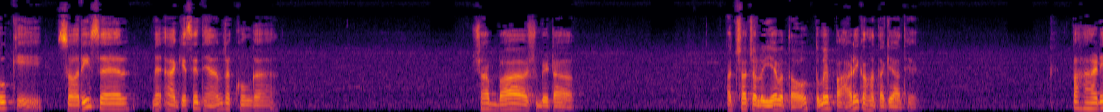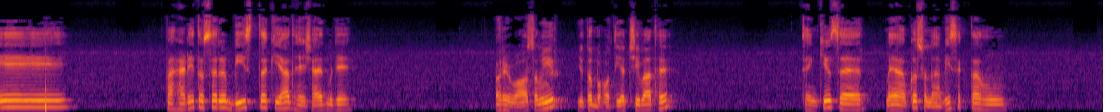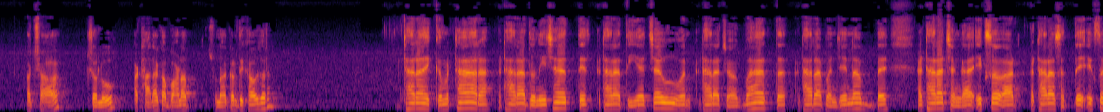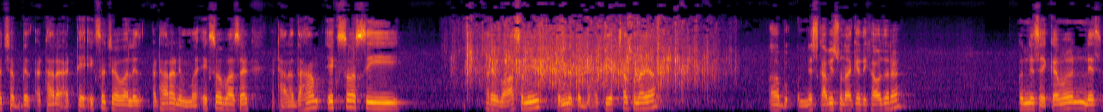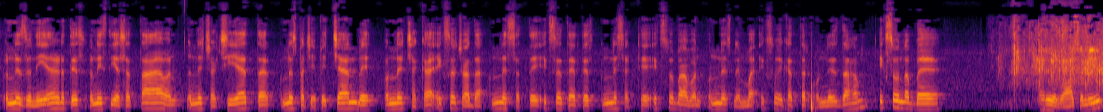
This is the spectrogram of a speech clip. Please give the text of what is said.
ओके सॉरी सर मैं आगे से ध्यान रखूँगा। शाबाश बेटा। अच्छा चलो ये बताओ, तुम्हें पहाड़े कहाँ तक याद है? पहाड़े? पहाड़े तो सर बीस तक याद है शायद मुझे। अरे वाह, समीर, ये तो बहुत ही अच्छी बात है। थैंक यू सर मैं आपको सुना भी सकता हूँ। अच्छा चलो, अठारह का पहाड़ा सुनाकर दिखाओ जरा। अठारह एकम अठारह अठारह दूनी छत्तीस अठारह तीय चौवन, अठारह चौक बहत्तर, अठारह पंजे नब्बे, अठारह चंगा एक सौ आठ, अठारह सत्ते एक सौ छब्बीस, अठारह अट्ठे एक सौ चौवालीस, अठारह निम्मा एक सौ बासठ, अठारह दहम एक सौ अस्सी। अरे वाह समीर, तुमने तो बहुत ही अच्छा सुनाया। अब उन्नीस का भी सुना के दिखाओ जरा। उन्नीस एकम उन्नीस उन्नीस दूनी अड़तीस उन्नीस तीन सत्तावन उन्नीस चौक छिहत्तर उन्नीस पचे पचानवे, उन्नीस छक्का, एक सौ चौदह, उन्नीस सत्ते, एक सौ तैंतीस, उन्नीस अट्ठे एक सौ बावन, उन्नीस नब्बे एक सौ इकहत्तर, उन्नीस दहम, एक सौ नब्बे। अरे वाह समीर,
